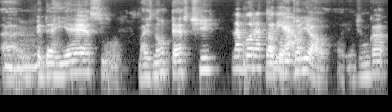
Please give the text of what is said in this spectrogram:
uhum. o PDRS, mas não teste laboratorial. laboratorial. A gente nunca,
